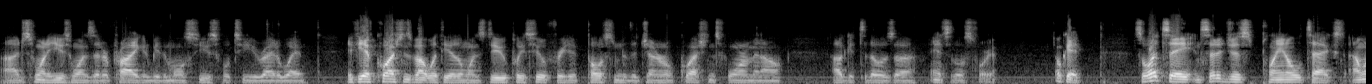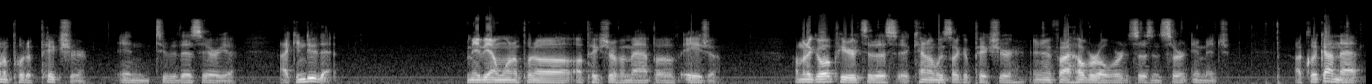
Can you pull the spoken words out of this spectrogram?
I just want to use ones that are probably going to be the most useful to you right away. If you have questions about what the other ones do, please feel free to post them to the general questions forum, and I'll I'll get to those, uh, answer those for you. Okay, so let's say instead of just plain old text, I want to put a picture into this area. I can do that. Maybe I want to put a, a picture of a map of Asia. I'm going to go up here to this, it kind of looks like a picture, and if I hover over it, it says insert image. I'll click on that.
